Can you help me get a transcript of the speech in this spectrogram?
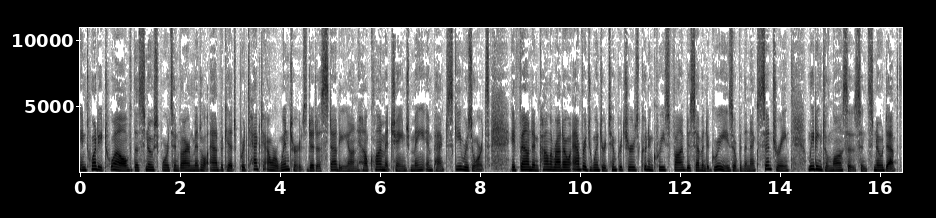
In 2012, the snow sports environmental advocate Protect Our Winters did a study on how climate change may impact ski resorts. It found in Colorado, average winter temperatures could increase 5 to 7 degrees over the next century, leading to losses in snow depth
